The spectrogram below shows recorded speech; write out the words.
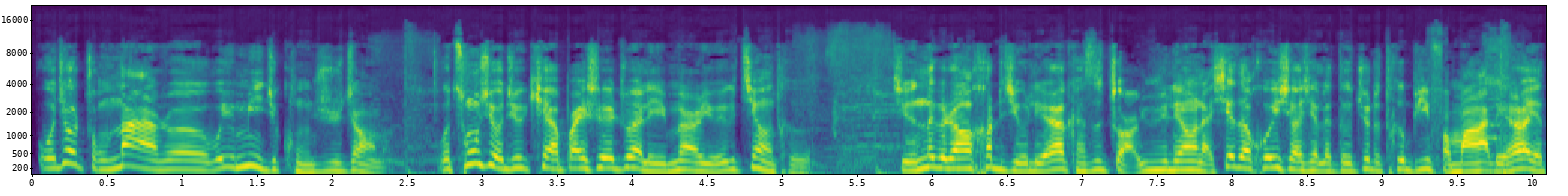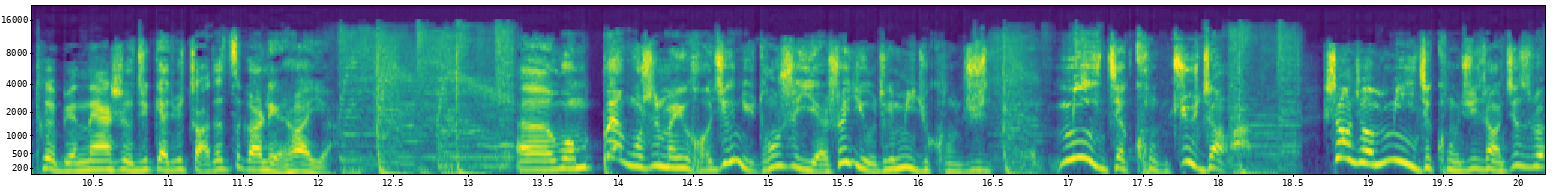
我叫钟娜，说我有密集恐惧症了。我从小就看《白蛇传》里面有一个镜头，就那个人喝了酒，脸上开始长鱼鳞了。现在回想起来都觉得头皮发麻，脸上也特别难受，就感觉长在自个儿脸上一样。呃，我们办公室里面有好几个女同事也是有这个密集恐惧、密集恐惧症啊。什么叫密集恐惧症？就是说，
